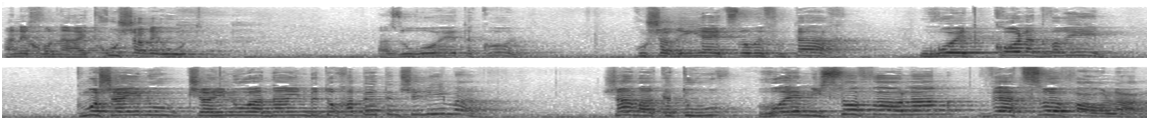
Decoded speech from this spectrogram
הנכונה, את חוש הראות, אז הוא רואה את הכל. חוש הראייה אצלו מפותח. הוא רואה את כל הדברים. כמו שהיינו, כשהיינו עדיין בתוך הבטן של אמא. שם כתוב, רואה מסוף העולם ועד סוף העולם.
